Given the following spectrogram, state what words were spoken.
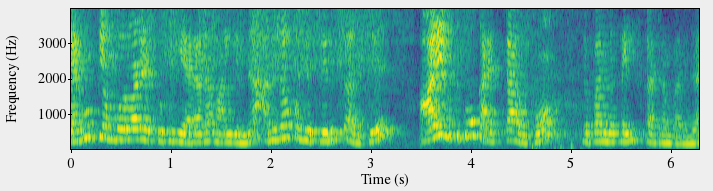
இரநூத்தி ஐம்பது ரூபாயில் இருக்கக்கூடிய எறா தான் வாங்கியிருந்தேன். அதுதான் கொஞ்சம் பெருசாக இருக்குது ஆயிரத்துக்கும் கரெக்டாக இருக்கும். இந்த பாருங்க சைஸ் காட்டுறேன் பாருங்க.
